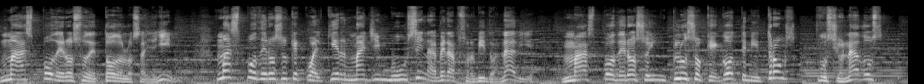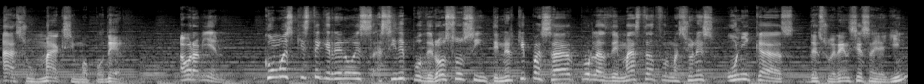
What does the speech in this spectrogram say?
más poderoso de todos los Saiyajin. Más poderoso que cualquier Majin Buu sin haber absorbido a nadie. Más poderoso incluso que Goten y Trunks fusionados a su máximo poder. Ahora bien, ¿cómo es que este guerrero es así de poderoso sin tener que pasar por las demás transformaciones únicas de su herencia Saiyajin?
